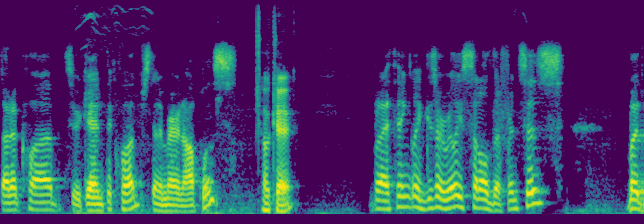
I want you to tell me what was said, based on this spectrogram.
start a club to get into clubs than in Marianopolis. Okay. But I think like these are really subtle differences. But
